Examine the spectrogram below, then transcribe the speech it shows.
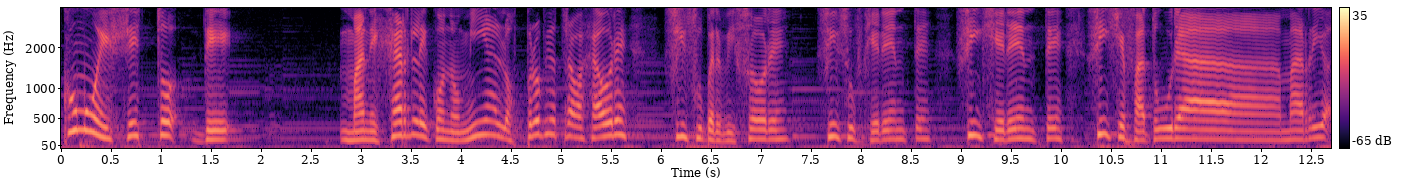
¿Cómo es esto de manejar la economía los propios trabajadores? sin supervisores, sin subgerente, sin gerente, sin jefatura más arriba,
